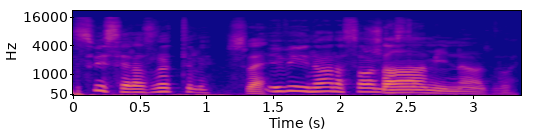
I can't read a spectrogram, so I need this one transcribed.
Svi se razletili? Sve. I vi i Nana sami? Sami nas dvoje.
